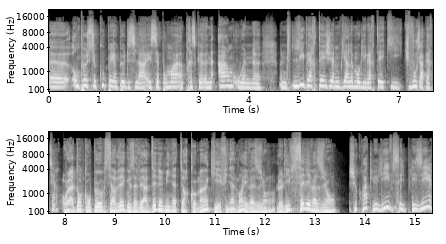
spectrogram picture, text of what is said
euh, on peut se couper un peu de cela. Et c'est pour moi presque une arme ou une, une liberté, j'aime bien le mot liberté, qui, qui vous appartient. Voilà, donc on peut observer que vous avez un dénominateur commun qui est finalement l'évasion. Le livre, c'est l'évasion. Je crois que le livre, c'est le plaisir.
